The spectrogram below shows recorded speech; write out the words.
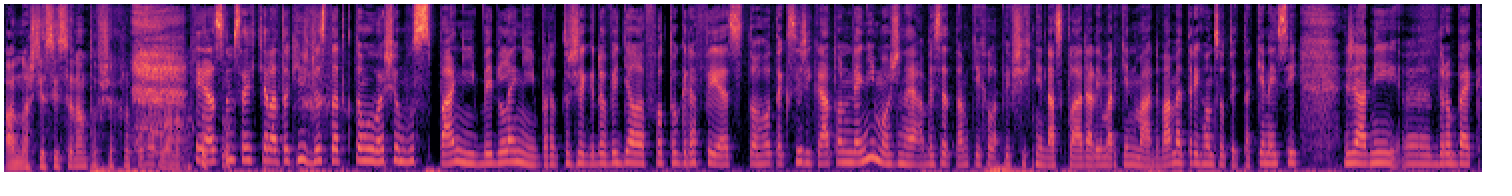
a naštěstí se nám to všechno povedlo, no. Já jsem se chtěla totiž dostat k tomu vašemu spaní, bydlení, protože kdo viděl fotografie z toho, tak si říká, to není možné, aby se tam ti chlapi všichni naskládali. Martin má dva metry, Honzo, ty taky nejsi žádný e, drobek.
